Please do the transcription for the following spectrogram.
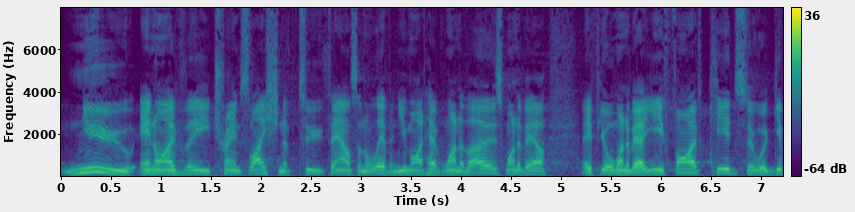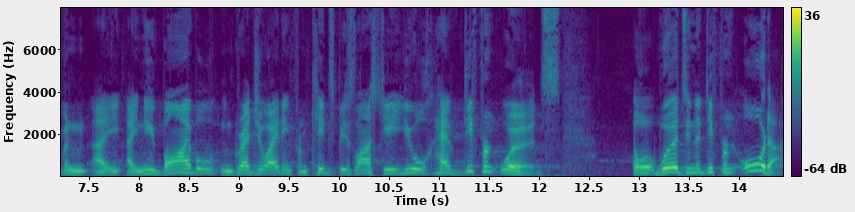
new NIV translation of 2011. You might have one of those. One of our, if you're one of our Year Five kids who were given a, a new Bible in graduating from Kids Biz last year, you will have different words or words in a different order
